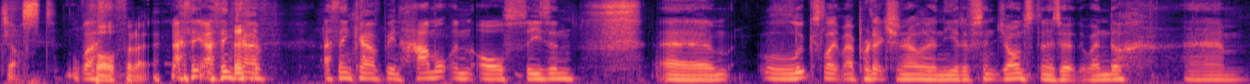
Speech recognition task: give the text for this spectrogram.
just We'll Well, fall for it. I think I think I've I think I've been Hamilton all season. Um, looks like my prediction earlier in the year of St Johnstone is out the window. Um,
